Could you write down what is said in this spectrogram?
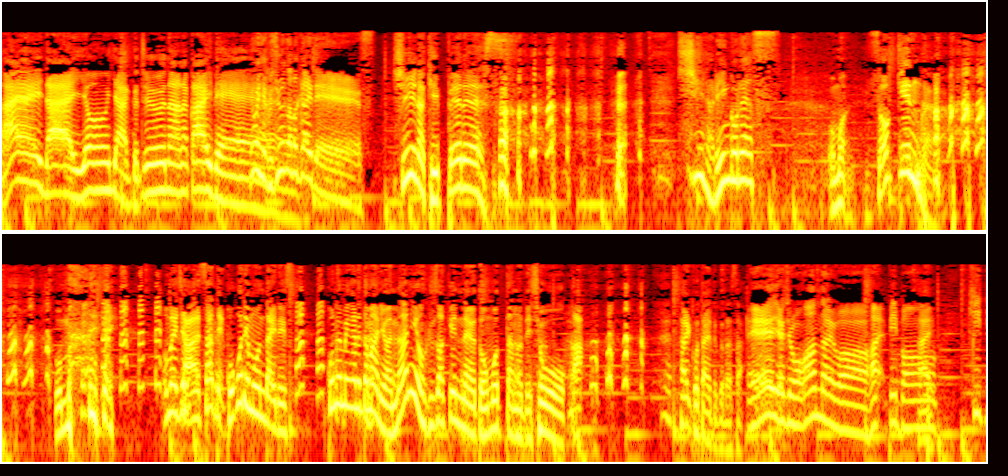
はい、第417回でーす。417回でーす。椎名桔平です。椎名林檎です。お前、ふざけんなよ。お前、お前じゃあ、さて、ここで問題です。このメガネたまには何をふざけんなよと思ったのでしょうか？はい、答えてください。えー、いや、じゃあわかんないわ。はい、ピンポーン。はい吉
